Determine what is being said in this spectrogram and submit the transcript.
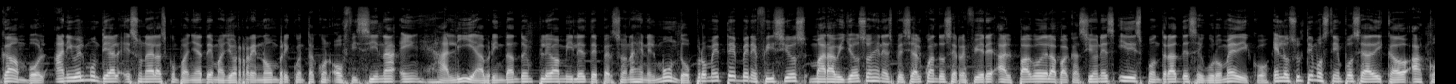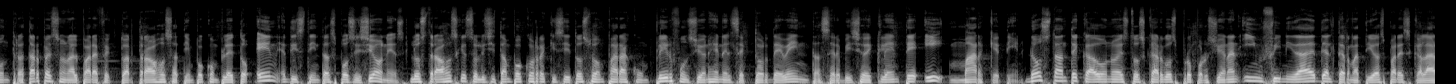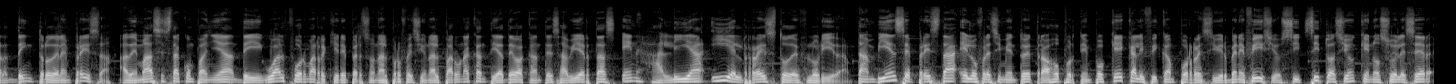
Gamble. A nivel mundial es una de las compañías de mayor renombre y cuenta con oficina en Jalía, brindando empleo a miles de personas en el mundo. Promete beneficios maravillosos en especial cuando se refiere al pago de las vacaciones y dispondrá de seguro médico. En los últimos tiempos se ha dedicado a contratar personal para efectuar trabajos a tiempo completo en distintas posiciones. Los trabajos que solicitan pocos requisitos son para cumplir funciones en el sector de ventas, servicio de cliente y marketing. No obstante, cada uno de estos cargos proporcionan infinidad de alternativas para escalar dentro de la empresa. Además, esta compañía de igual forma requiere personal profesional para una cantidad de vacantes abiertas en Jalía y el resto de Florida. También se presta el ofrecimiento de trabajo por tiempo que califican por recibir beneficios, situación que no suele ser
